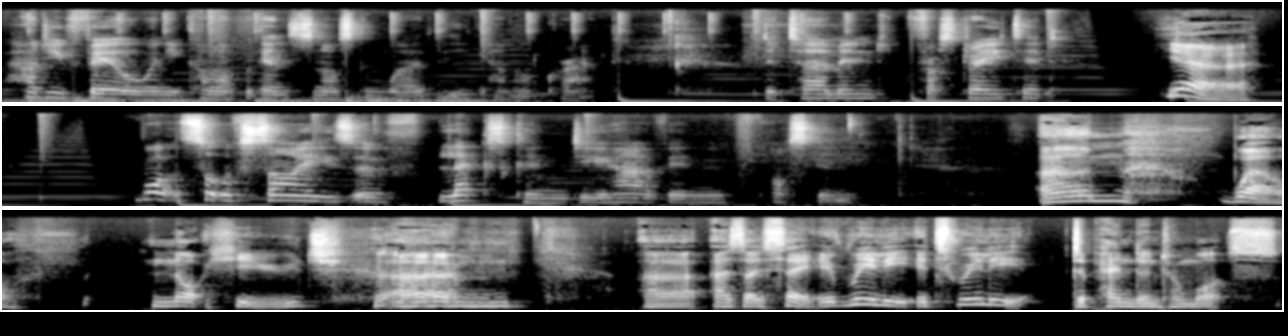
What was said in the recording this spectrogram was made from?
How do you feel when you come up against an Oscan word that you cannot crack? Determined, frustrated? Yeah, What sort of size of lexicon do you have in Oscan? Um, well, not huge. Um, uh, as I say, it really it's really dependent on what's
